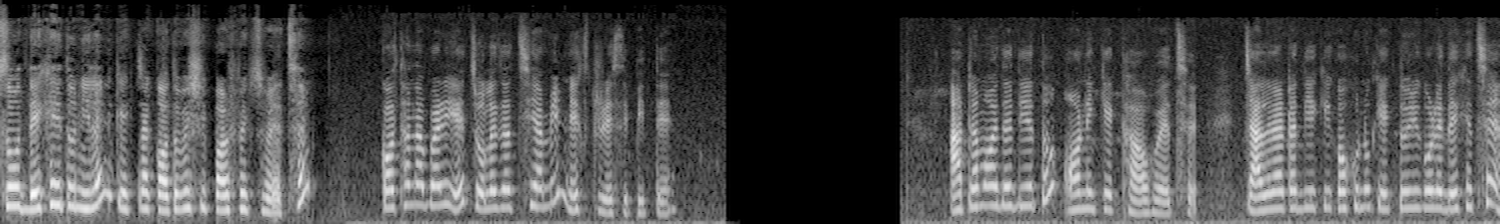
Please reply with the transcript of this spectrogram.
সো দেখেই তো নিলেন কেকটা কত বেশি পারফেক্ট হয়েছে। কথা না বাড়িয়ে চলে যাচ্ছি আমি নেক্সট রেসিপিতে আটা ময়দা দিয়ে তো অনেক কেক খাওয়া হয়েছে। চালের আটা দিয়ে কি কখনো কেক তৈরি করে দেখেছেন?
